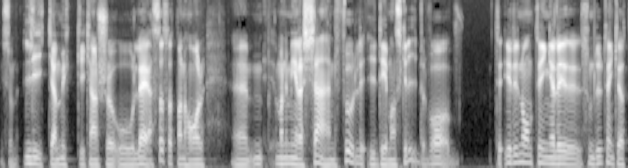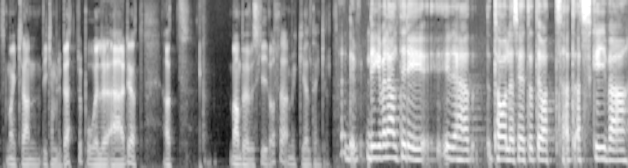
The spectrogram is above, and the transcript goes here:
liksom lika mycket kanske att läsa så att man har Eh, man är mera kärnfull i det man skriver. Vad, är det någonting eller, som du tänker att man kan, vi kan bli bättre på eller är det att, att man behöver skriva så här mycket helt enkelt? Det ligger väl alltid i, i det här talesättet då att, att, att skriva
